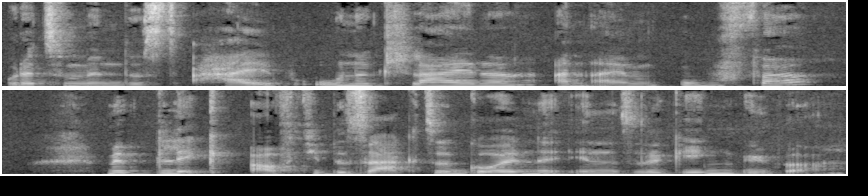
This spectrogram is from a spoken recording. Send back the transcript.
oder zumindest halb ohne Kleider an einem Ufer mit Blick auf die besagte goldene Insel gegenüber.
